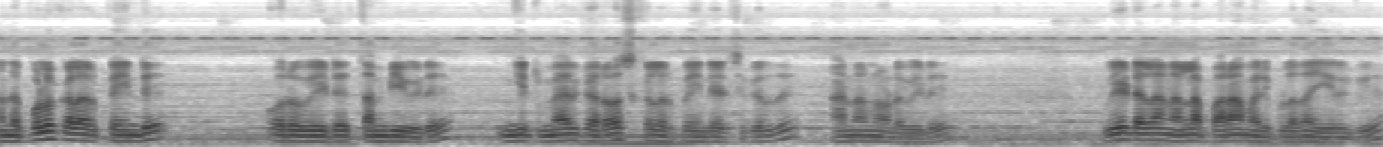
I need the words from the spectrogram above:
அந்த புழு கலர் பெயிண்ட்டு ஒரு வீடு தம்பி வீடு. இங்கிட்டு மேற்க ரோஸ் கலர் பெயிண்ட் அடிச்சுக்கிறது அண்ணனோட வீடு. வீடெல்லாம் நல்லா பராமரிப்பில் தான் இருக்குது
